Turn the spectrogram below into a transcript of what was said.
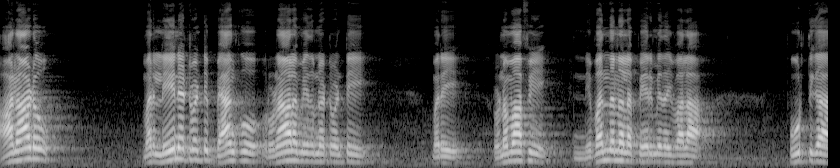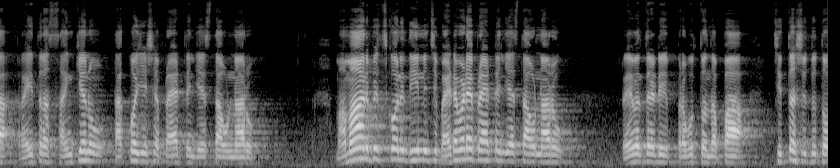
ఆనాడు మరి లేనటువంటి బ్యాంకు రుణాల మీద ఉన్నటువంటి మరి రుణమాఫీ నిబంధనల పేరు మీద ఇవాళ పూర్తిగా రైతుల సంఖ్యను తక్కువ చేసే ప్రయత్నం చేస్తూ ఉన్నారు. మమ అనిపించుకొని దీని నుంచి బయటపడే ప్రయత్నం చేస్తూ ఉన్నారు. రేవంత్ రెడ్డి ప్రభుత్వం తప్ప చిత్తశుద్ధితో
